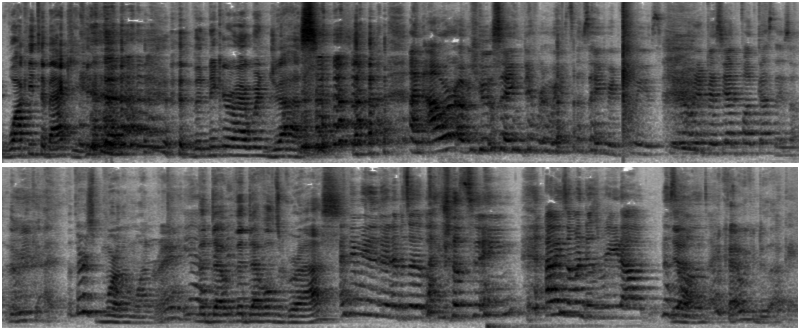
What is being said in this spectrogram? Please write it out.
Waki Tabaki, the Nicaraguan jazz. An hour of you saying different ways of saying weed, please. Quiero un especial podcast de eso. The week, there's more than one, right? Yeah. The de- the devil's grass. I think we need to do an episode of like just saying, having someone just read out the Yeah. time. Okay, we can do that. Okay.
